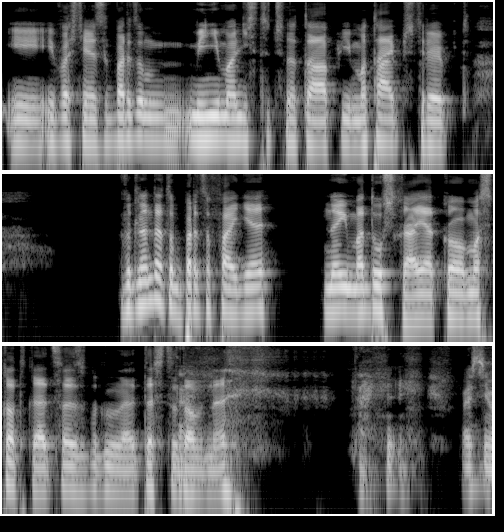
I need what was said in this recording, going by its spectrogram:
I, I właśnie jest bardzo minimalistyczna ta API, ma TypeScript. Wygląda to bardzo fajnie. No i ma duszka jako maskotkę, co jest w ogóle też cudowne. Tak, właśnie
